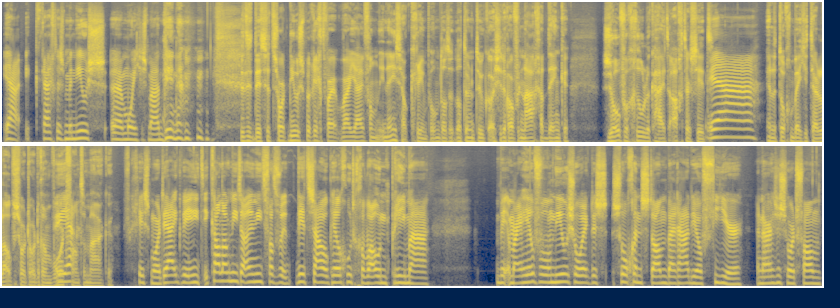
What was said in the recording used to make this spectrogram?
ja, ik krijg dus mijn nieuws eh, mondjesmaat binnen. Dit is, dit is het soort nieuwsbericht waar, waar jij van ineens zou krimpen. Omdat het, dat er natuurlijk, als je erover na gaat denken... zoveel gruwelijkheid achter zit. ja, En het toch een beetje terloops wordt door er een woord Ja. van te maken. vergismoord. Ja, ik weet niet. Ik kan ook niet, niet wat. Dit zou ook heel goed gewoon prima. Maar heel veel nieuws hoor ik dus 's ochtends dan bij Radio 4. En daar is een soort van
